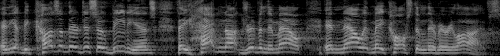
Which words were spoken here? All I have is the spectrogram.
And yet, because of their disobedience, they had not driven them out, and now it may cost them their very lives.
